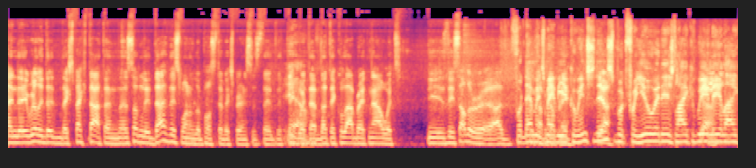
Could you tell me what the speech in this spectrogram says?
and they really didn't expect that, and uh, suddenly that is one of the positive experiences they, they take Yeah. with them that they collaborate now with. These, these other uh, For them, it's maybe a coincidence, Yeah. but for you, it is like really Yeah. like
